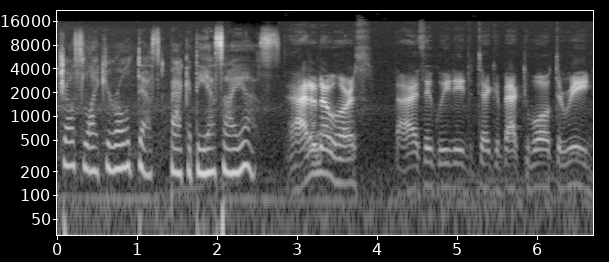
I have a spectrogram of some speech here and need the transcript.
just like your old desk back at the SIS. I don't know, Horace. I think we need to take it back to Walter Reed.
